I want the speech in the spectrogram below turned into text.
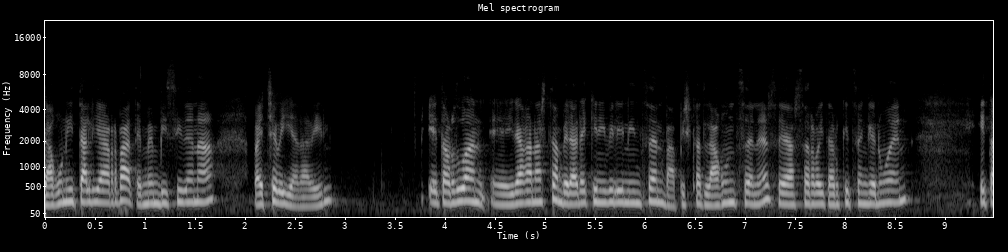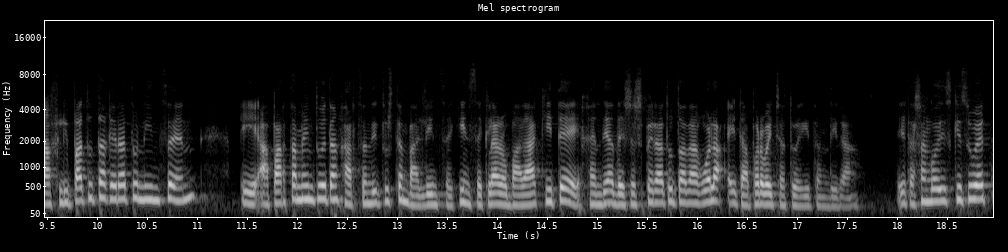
lagun italiar bat hemen bizi dena, ba etxe bila dabil. Eta orduan, e, iragan astean berarekin ibili nintzen, ba, pixkat laguntzen, ez? Ea zerbait aurkitzen genuen. Eta flipatuta geratu nintzen, e, apartamentuetan jartzen dituzten baldintzekin. Ze, klaro, badakite jendea desesperatuta dagoela eta aprobetxatu egiten dira. Eta esango dizkizuet,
